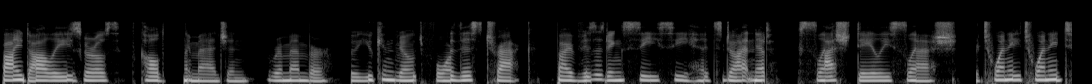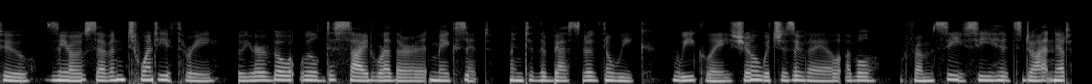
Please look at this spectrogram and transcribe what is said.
by Dolly's Girls called Imagine. Remember, you can vote for this track by visiting cchits.net slash daily slash 2022 0723. Your vote will decide whether it makes it into the best of the week weekly show which is available from cchits.net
